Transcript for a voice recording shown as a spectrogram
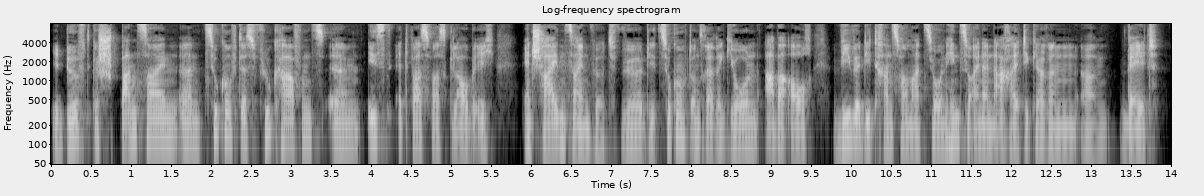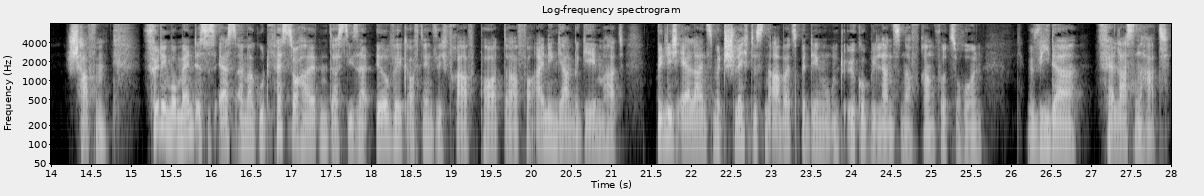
Ihr dürft gespannt sein. Ähm, Zukunft des Flughafens ähm, ist etwas, was, glaube ich, entscheidend sein wird für die Zukunft unserer Region, aber auch, wie wir die Transformation hin zu einer nachhaltigeren ähm, Welt schaffen. Für den Moment ist es erst einmal gut festzuhalten, dass dieser Irrweg, auf den sich Fraport da vor einigen Jahren begeben hat, Billig-Airlines mit schlechtesten Arbeitsbedingungen und Ökobilanzen nach Frankfurt zu holen, wieder verlassen hat.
